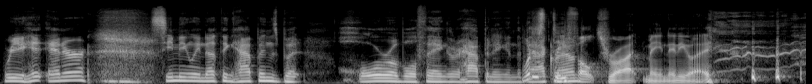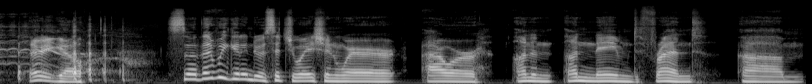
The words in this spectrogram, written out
Where you hit enter, seemingly nothing happens, but horrible things are happening in the What does background. defaults write mean anyway? There you go. So then we get into a situation where our un- unnamed friend um,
